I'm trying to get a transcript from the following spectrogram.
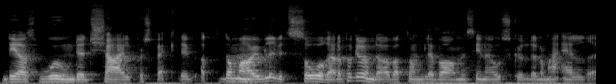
deras wounded child perspective. Att de har ju blivit sårade på grund av att de blev av med sina oskulder, de här äldre.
